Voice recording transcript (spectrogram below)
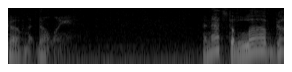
covenant, don't we? And that's to love God.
